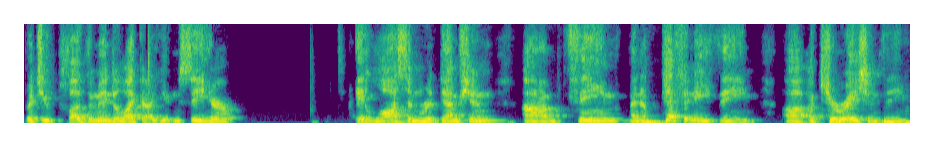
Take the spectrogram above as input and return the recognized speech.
but you plug them into like a, you can see here, a loss and redemption um, theme, an epiphany theme, uh, a curation theme.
